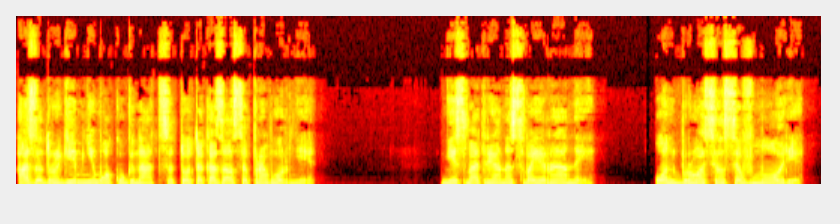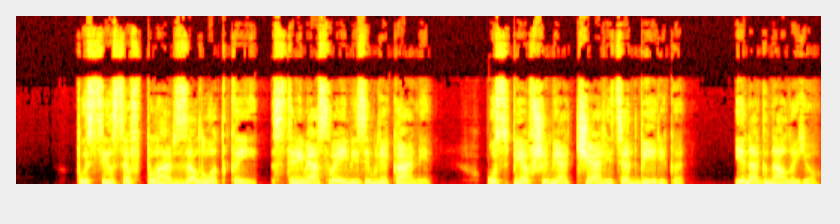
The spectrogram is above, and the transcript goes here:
а за другим не мог угнаться, тот оказался проворнее. Несмотря на свои раны, он бросился в море, пустился вплавь за лодкой с тремя своими земляками, успевшими отчалить от берега, и нагнал ее.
